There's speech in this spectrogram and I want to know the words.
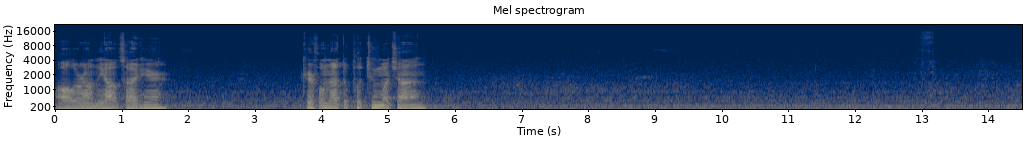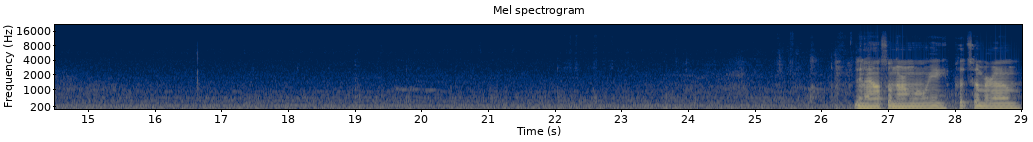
All around the outside here. Careful not to put too much on Then I also normally put some around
